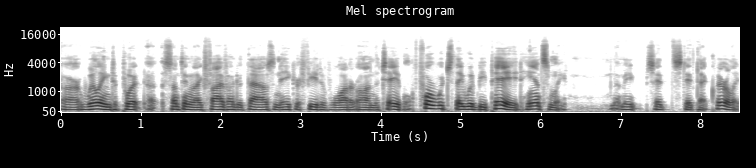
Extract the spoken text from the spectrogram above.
are willing to put uh, something like 500,000 acre feet of water on the table, for which they would be paid handsomely. Let me say, state that clearly.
